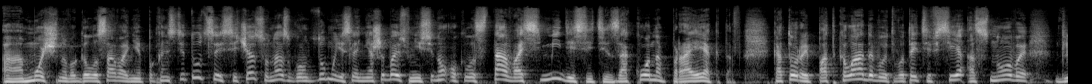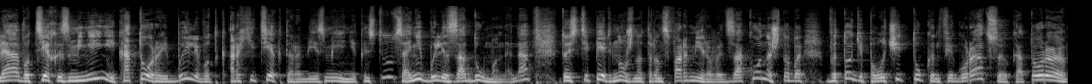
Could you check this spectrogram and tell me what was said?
э, мощного голосования по Конституции сейчас у нас в Госдуму, если я не ошибаюсь, внесено около 180 законопроектов, которые подкладывают вот эти все основы для вот тех изменений, которые были вот архитекторами изменения Конституции, они были задуманы. Да? То есть теперь нужно трансформировать трансформировать законы, чтобы в итоге получить ту конфигурацию, которую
